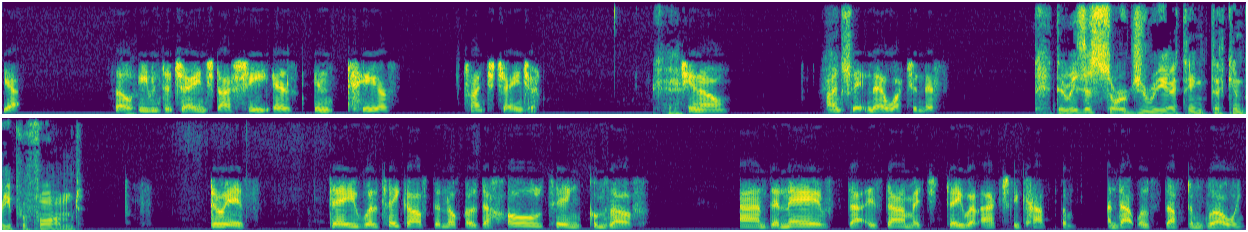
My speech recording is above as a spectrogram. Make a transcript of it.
Yeah. So even to change that, she is in tears trying to change it. Okay. You know, I'm sitting there watching this. There is a surgery, I think, that can be performed. There is. they will take off the knuckle. The whole thing comes off, and the nerve that is damaged, they will actually tap them, and that will stop them growing.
